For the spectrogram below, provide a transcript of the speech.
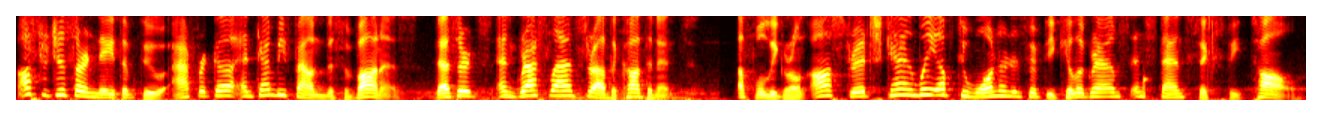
Ostriches are native to Africa and can be found in the savannas, deserts, and grasslands throughout the continent. A fully grown ostrich can weigh up to 150 kilograms and stand 6 feet tall.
